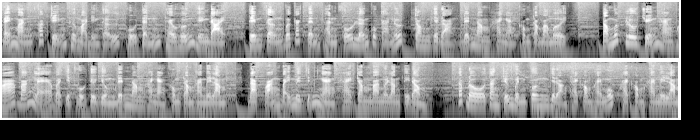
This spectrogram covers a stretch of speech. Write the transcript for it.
đẩy mạnh phát triển thương mại điện tử của tỉnh theo hướng hiện đại, tiềm cận với các tỉnh thành phố lớn của cả nước trong giai đoạn đến năm 2030. Tổng mức lưu chuyển hàng hóa bán lẻ và dịch vụ tiêu dùng đến năm 2025 đạt khoảng 79.235 tỷ đồng. Tốc độ tăng trưởng bình quân giai đoạn 2021-2025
